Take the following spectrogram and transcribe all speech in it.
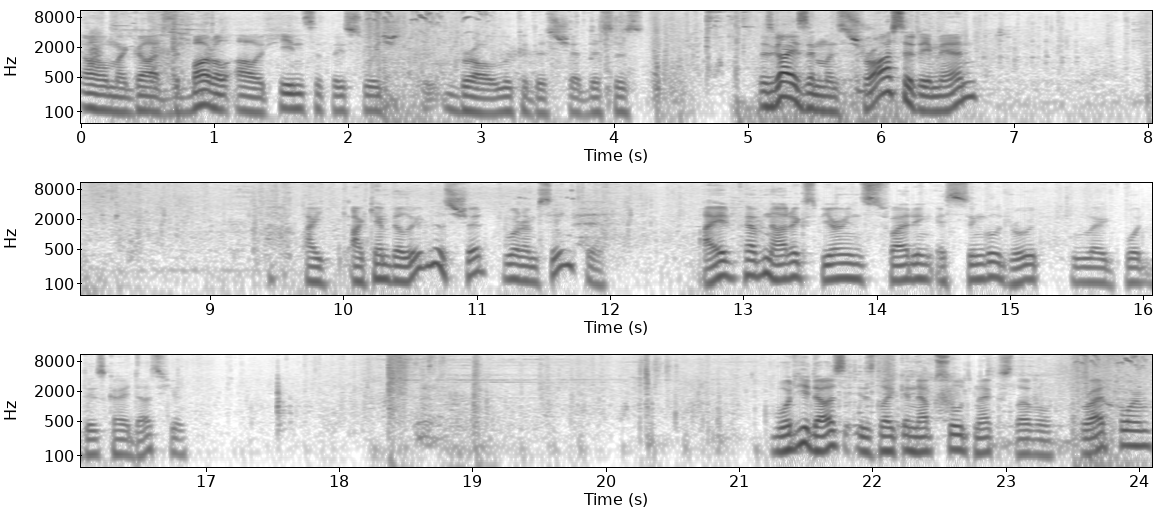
Oh my god, the bottle out, he instantly switched. Bro, look at this shit, this is... This guy is a monstrosity, man. I, I can't believe this shit, what I'm seeing here. I have not experienced fighting a single druid like what this guy does here. What he does is like an absolute next level. Rat form.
